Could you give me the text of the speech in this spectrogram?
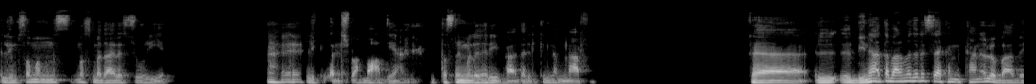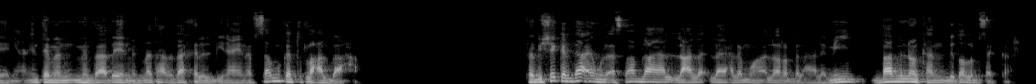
اللي مصمم نص نص مدارس سوريا اللي كلها بتشبه بعض يعني. التصميم الغريب هذا اللي كنا بنعرفه. فالبناء تبع المدرسة كان كان له بابين يعني. أنت من من بابين من مدخل داخل البناية نفسها ممكن تطلع على الباحة. فبشكل دائم والأسباب لا لا يعلمها إلا رب العالمين. باب منهم كان بيضل مسكر.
